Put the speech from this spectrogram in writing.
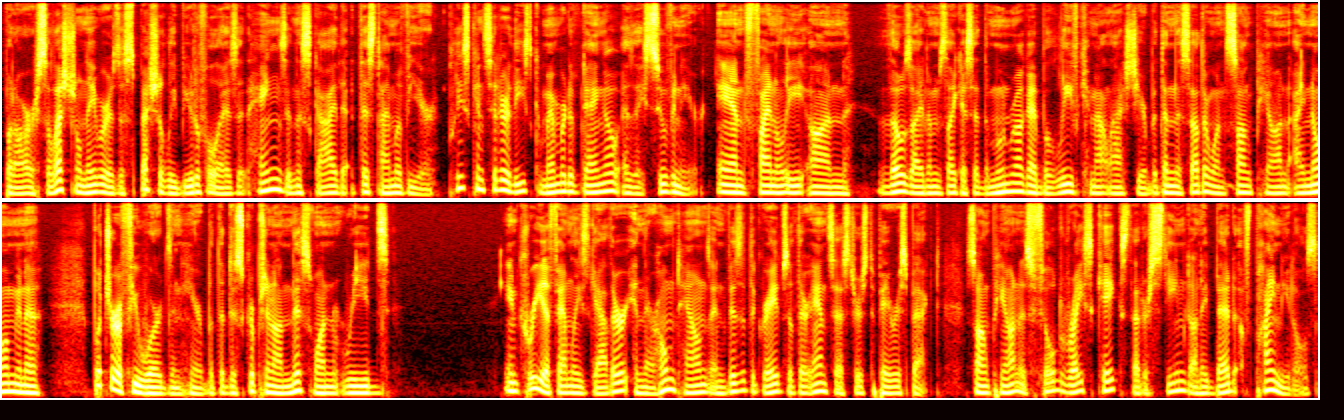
but our celestial neighbor is especially beautiful as it hangs in the sky at this time of year. Please consider these commemorative Dango as a souvenir. And finally, on those items, like I said, the moon rug I believe came out last year, but then this other one, Song Pion, I know I'm going to butcher a few words in here, but the description on this one reads in Korea, families gather in their hometowns and visit the graves of their ancestors to pay respect. Songpyeon is filled rice cakes that are steamed on a bed of pine needles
